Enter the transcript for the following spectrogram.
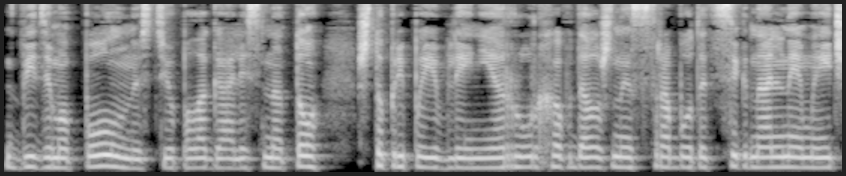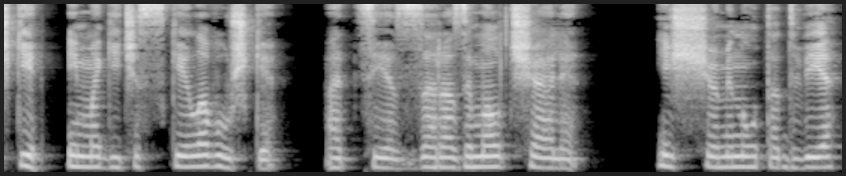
Видимо, полностью полагались на то, что при появлении рурхов должны сработать сигнальные маячки и магические ловушки, а те, заразы, молчали. Еще минута-две –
